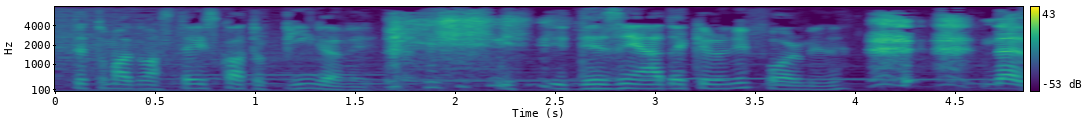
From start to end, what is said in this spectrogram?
Ter tomado umas 3, 4 pingas, velho. E, e desenhado aquele uniforme, né? Né,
